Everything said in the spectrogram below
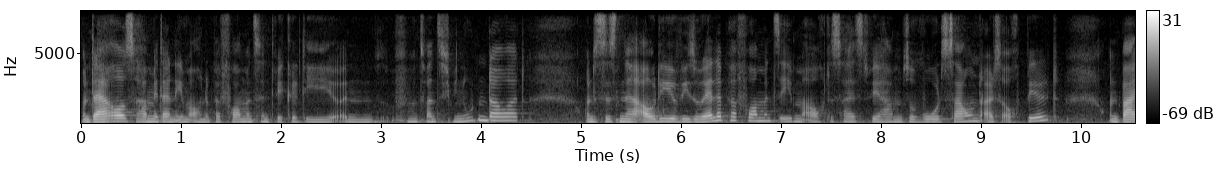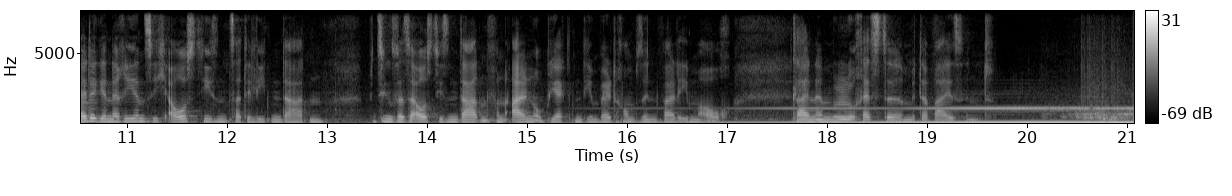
Und daraus haben wir dann eben auch eine Performance entwickelt, die in 25 Minuten dauert. Und es ist eine audiovisuelle Performance eben auch. Das heißt, wir haben sowohl Sound als auch Bild und beide generieren sich aus diesen Satellitendaten, beziehungsweise aus diesen Daten von allen Objekten, die im Weltraum sind, weil eben auch kleine Müllreste mit dabei sind.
